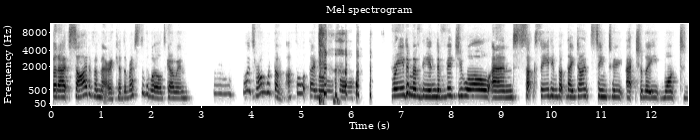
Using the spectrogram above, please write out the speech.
But outside of America, the rest of the world's going, hmm, what's wrong with them? I thought they were all for freedom of the individual and succeeding, but they don't seem to actually want to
